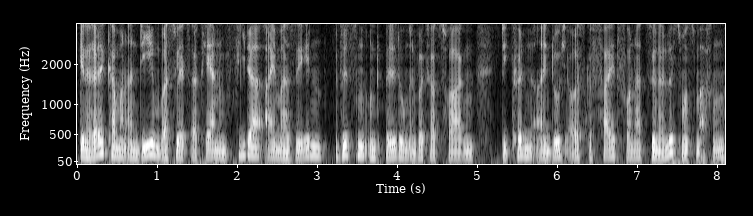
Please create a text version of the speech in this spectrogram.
Generell kann man an dem, was wir jetzt erklären, wieder einmal sehen, Wissen und Bildung in Wirtschaftsfragen, die können einen durchaus gefeit vor Nationalismus machen,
